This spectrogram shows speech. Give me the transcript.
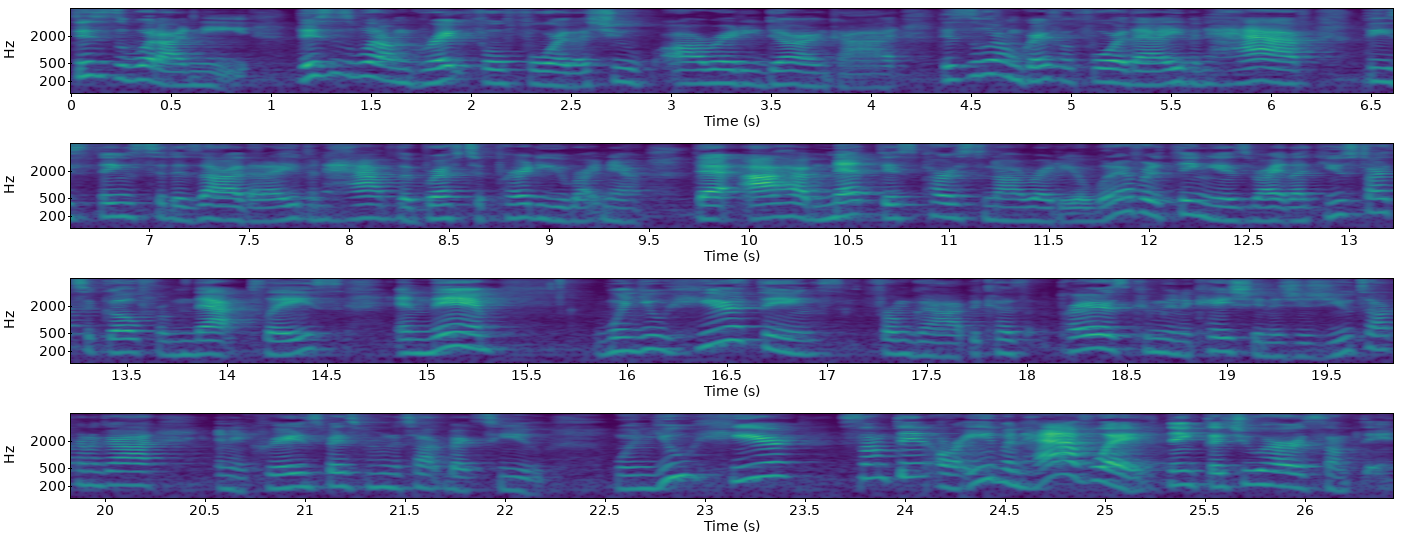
This is what I need. This is what I'm grateful for that you've already done, God. This is what I'm grateful for that I even have these things to desire, that I even have the breath to pray to you right now, that I have met this person already, or whatever the thing is, right? Like you start to go from that place. And then when you hear things from God, because prayer is communication, it's just you talking to God and then creating space for Him to talk back to you. When you hear something or even halfway think that you heard something,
